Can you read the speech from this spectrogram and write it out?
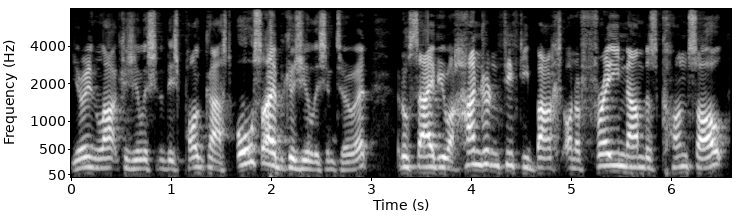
you're in luck because you listen to this podcast. Also, because you listen to it, it'll save you 150 bucks on a free numbers consult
